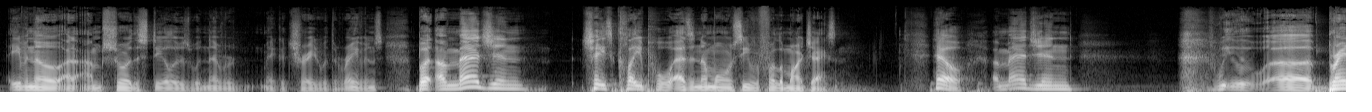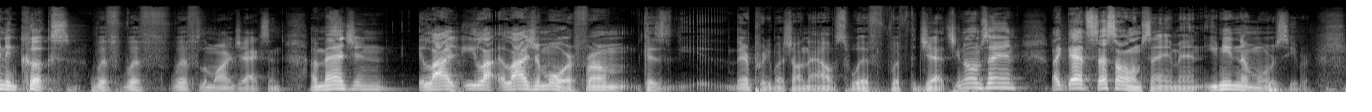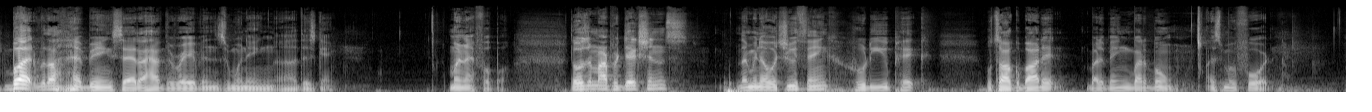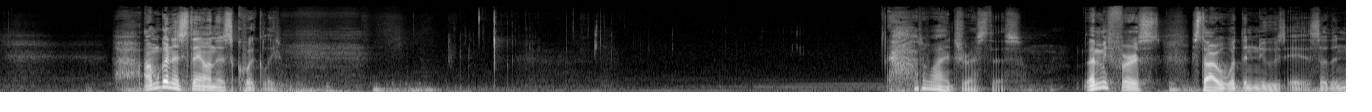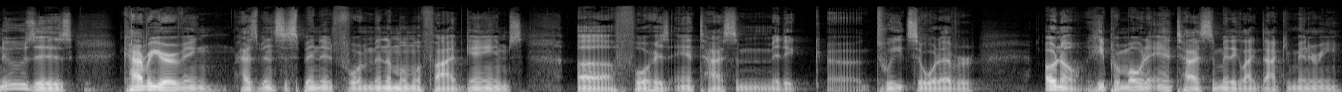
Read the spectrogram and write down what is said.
even though I, am sure the Steelers would never make a trade with the Ravens, but imagine Chase Claypool as a number one receiver for Lamar Jackson. Hell, imagine we uh, Brandin Cooks with with with Lamar Jackson. Imagine Elijah Elijah Moore from because they're pretty much on the outs with with the Jets. You know what I'm saying? Like that's that's all I'm saying, man. You need a number one receiver. But with all that being said, I have the Ravens winning uh, this game. Monday Night Football. Those are my predictions. Let me know what you think. Who do you pick? We'll talk about it. Bada bing, bada boom. Let's move forward. I'm gonna stay on this quickly. How do I address this? Let me first start with what the news is. So the news is Kyrie Irving has been suspended for a minimum of five games uh, for his anti-Semitic uh, tweets or whatever. Oh no, he promoted anti-Semitic like documentary.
